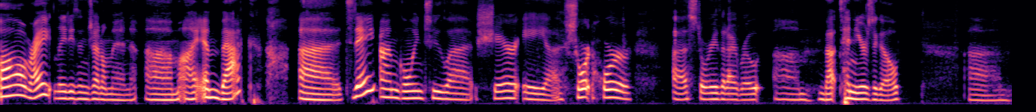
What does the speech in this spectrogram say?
All right, ladies and gentlemen, um, I am back. Uh, today I'm going to uh, share a uh, short horror uh, story that I wrote um, about 10 years ago. Um,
